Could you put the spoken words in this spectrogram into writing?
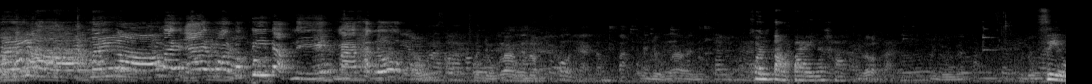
ไม่หรอกไม่หรอกไม่ไอ้บอยพวกพี่แบบนี้มาค่ะลูก มันอยู่ข้างล่างเลยเนาะมันอยู่ข้างล่างเลยเนาะคนต่อไปนะคะแล้วไม่รู้เลยฟิล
